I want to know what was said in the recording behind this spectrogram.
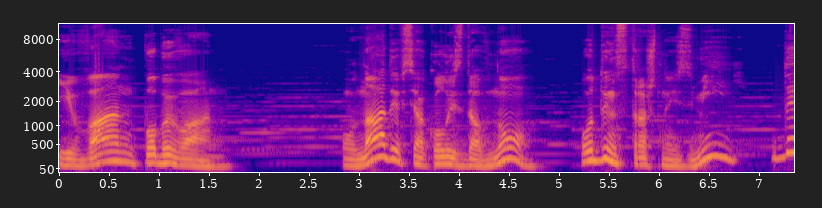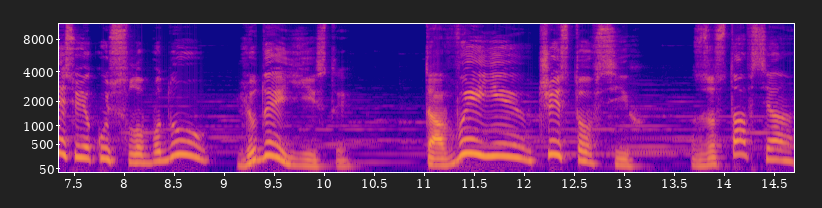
Іван Побиван. Унадився колись давно один страшний змій десь у якусь слободу людей їсти. Та виїв чисто всіх. Зостався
